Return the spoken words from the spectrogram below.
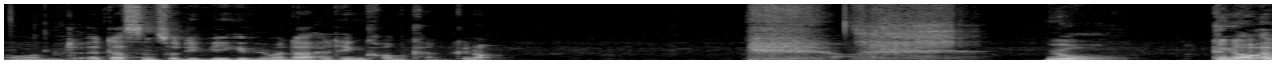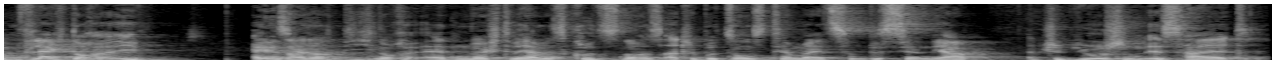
Und äh, das sind so die Wege, wie man da halt hinkommen kann. Genau. Jo, genau. Ähm, vielleicht noch äh, eine Sache noch, die ich noch adden möchte. Wir haben jetzt kurz noch das Attributionsthema jetzt so ein bisschen. Ja, Attribution ist halt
